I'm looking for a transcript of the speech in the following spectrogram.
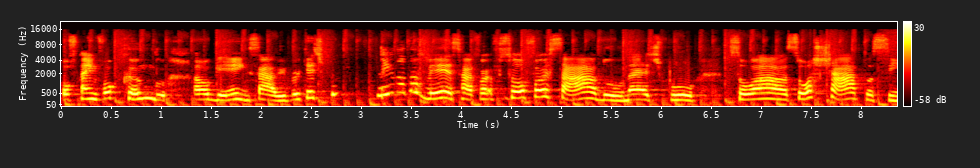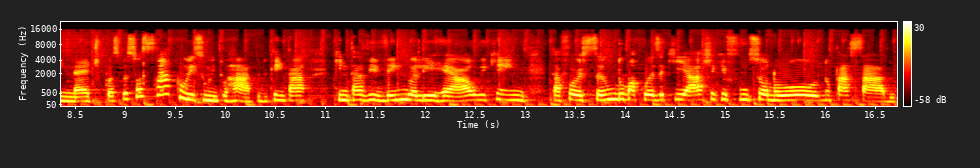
ou ficar invocando alguém, sabe? Porque, tipo, nem nada a ver, sabe? Sou forçado, né? Tipo, soa, soa chato, assim, né? Tipo, as pessoas sacam isso muito rápido. Quem tá, quem tá vivendo ali real e quem tá forçando uma coisa que acha que funcionou no passado.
